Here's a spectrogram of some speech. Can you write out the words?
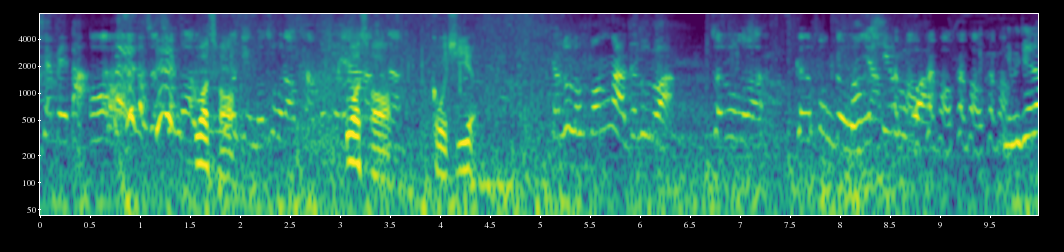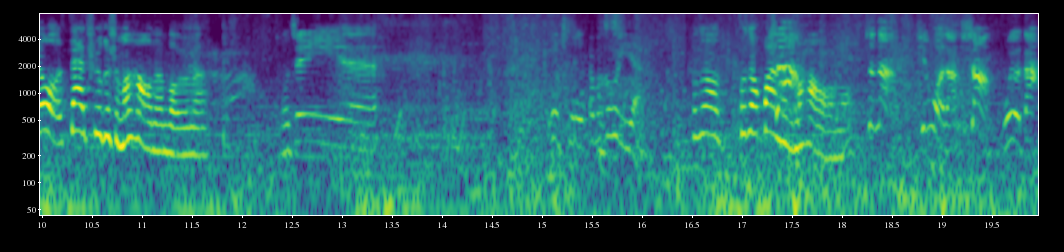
先被打，我我操我顶不住了，我扛不住压了，我操狗急！这露露疯了，这露露。这露露跟疯狗一样，快跑快跑快跑快跑你！们觉得我再出个什么好呢，宝贝们？我建议不出，要不给我演？不知道不知道换个什么好了。真的听我的上，我有大，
